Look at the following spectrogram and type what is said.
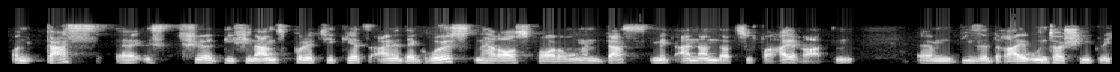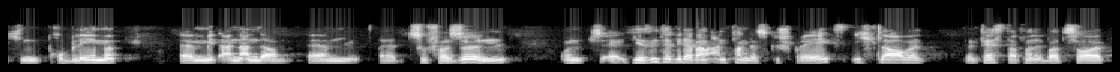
Und das äh, ist für die Finanzpolitik jetzt eine der größten Herausforderungen, das miteinander zu verheiraten, ähm, diese drei unterschiedlichen Probleme äh, miteinander ähm, äh, zu versöhnen. Und äh, hier sind wir wieder beim Anfang des Gesprächs. Ich glaube, bin fest davon überzeugt,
